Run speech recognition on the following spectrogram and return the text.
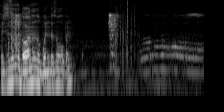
Cause she's in the garden and the window's open. Ooh.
